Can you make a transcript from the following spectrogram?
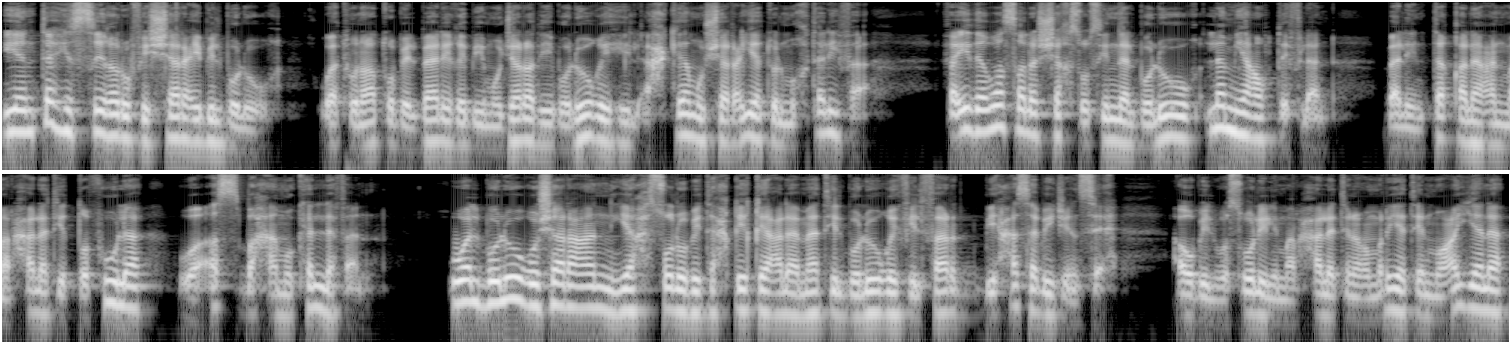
ينتهي الصغر في الشرع بالبلوغ وتناط بالبالغ بمجرد بلوغه الأحكام الشرعية المختلفة. فإذا وصل الشخص سن البلوغ لم يعد طفلا. بل انتقل عن مرحلة الطفولة وأصبح مكلفا. والبلوغ شرعا يحصل بتحقيق علامات البلوغ في الفرد بحسب جنسه أو بالوصول لمرحلة عمرية معينة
